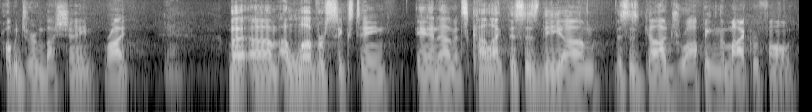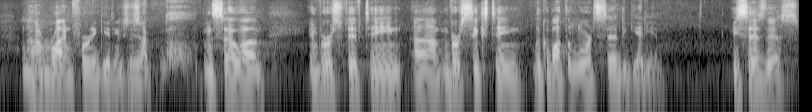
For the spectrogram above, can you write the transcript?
probably driven by shame, right? Yeah. But um, I love verse 16, and um, it's kind of like this is the um, this is God dropping the microphone uh, right in front of Gideon. It's just like, and so um, in verse 15, um, in verse 16, look at what the Lord said to Gideon. He says this:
